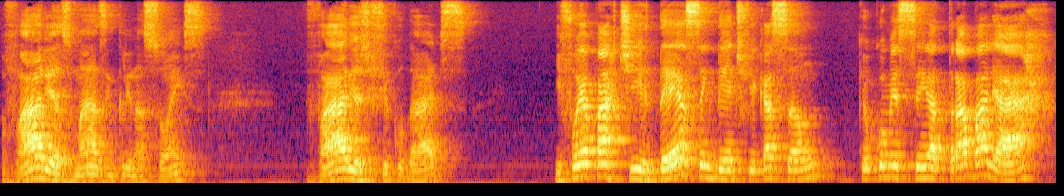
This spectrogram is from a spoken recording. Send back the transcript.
Várias más inclinações, várias dificuldades, e foi a partir dessa identificação que eu comecei a trabalhar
